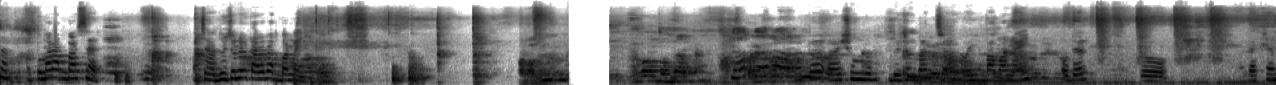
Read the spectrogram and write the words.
না। তোমার আব্বা আছে? আচ্ছা দুজনের কারোর আব্বা নাই? তো সুন্দর দুজন বাচ্চা, ওই বাবা নাই, ওদের। তো দেখেন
